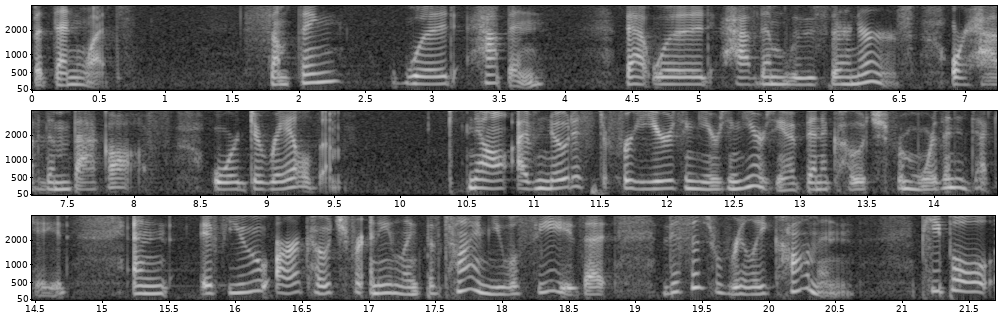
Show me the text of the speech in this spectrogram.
But then what? something would happen that would have them lose their nerve or have them back off or derail them. Now, I've noticed for years and years and years, you know, I've been a coach for more than a decade. And if you are a coach for any length of time, you will see that this is really common. People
